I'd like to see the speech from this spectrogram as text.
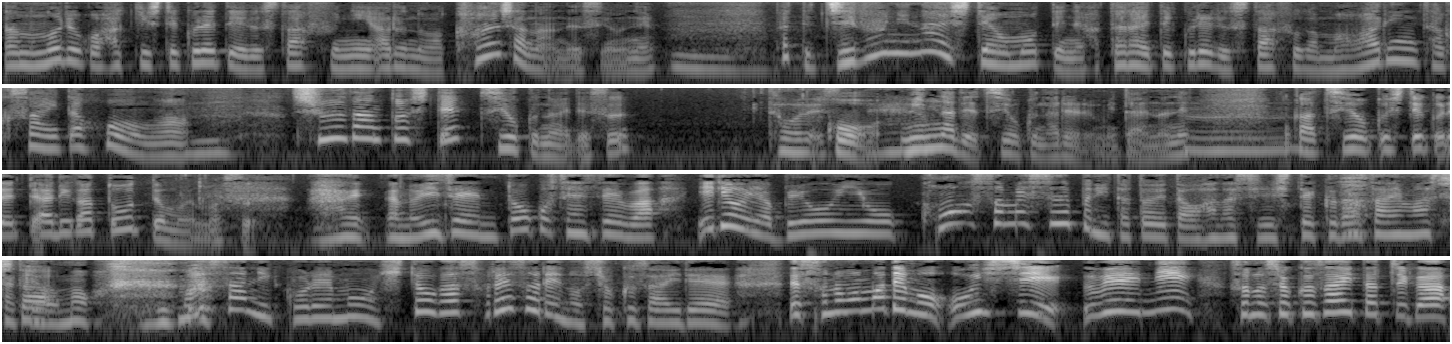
あの能力を発揮してくれているスタッフにあるのは感謝なんですよね、うん、だって自分にない視点を持ってね働いてくれるスタッフが周りにたくさんいた方が、集団として強くないですそうです、ね、こうみんなで強くなれるみたいなね、だから強くしてくれてありがとうって思います。はい、あの以前、東子先生は医療や病院をコンソメスープに例えたお話してくださいましたけども、まさにこれも人がそれぞれの食材で、でそのままでも美味しい上に、その食材たちが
